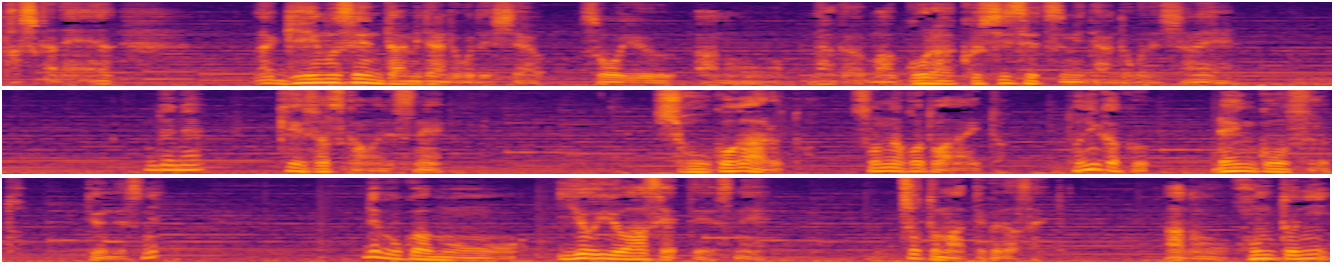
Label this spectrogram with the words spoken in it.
確かね、ゲームセンターみたいなとこでしたよ。そういう、あの、なんか、まあ、娯楽施設みたいなとこでしたね。でね、警察官はですね、証拠があると。そんなことはないと。とにかく、連行すると。って言うんですね。で、僕はもう、いよいよ焦ってですね、ちょっと待ってくださいと。あの、本当に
